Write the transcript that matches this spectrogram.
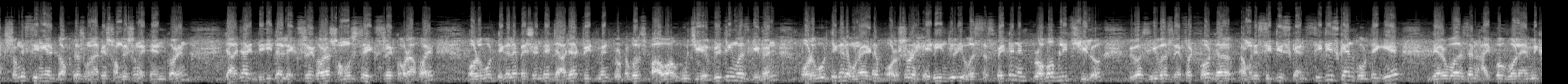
একসঙ্গে সিনিয়র ডক্টরস ওনাকে সঙ্গে সঙ্গে অ্যাটেন্ড করেন। যা যা ডিজিটাল এক্স রে করা, সমস্ত এক্স রে করা হয়। পরবর্তীকালে পেশেন্টের যা যা ট্রিটমেন্ট প্রোটোকলস পাওয়া উচিত এভরিথিং ওয়াজ গিভেন পরবর্তীকালে ওনার একটা বড়সড় head injury was suspected and probably ছিল because he was referred for আমাদের সিটি স্ক্যান সিটি স্ক্যান করতে গিয়ে দেয়ার ওয়াজ অ্যান হাইপোভোলেমিক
